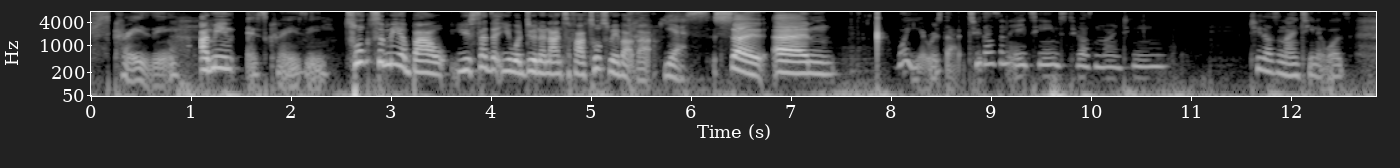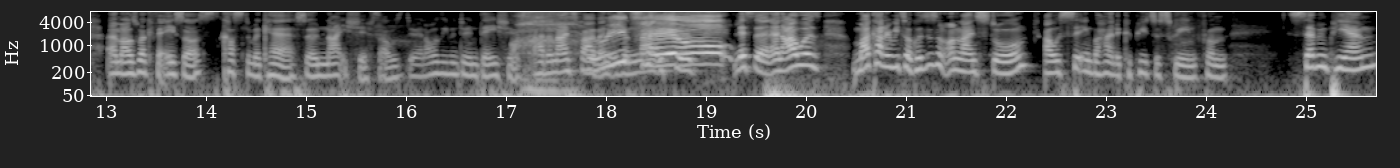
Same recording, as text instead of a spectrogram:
It's crazy. I mean, It's crazy. talk to me about. You said that you were doing a nine to five. Talk to me about that. Yes. So, um, what year was that? 2018 to 2019. 2019 it was. Um, I was working for ASOS customer care, so night shifts I was doing. I was even doing day shifts. I had a nine to five and it was a night shift. Retail. Listen, and I was my kind of retail because it's an online store. I was sitting behind a computer screen from 7 p.m.,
